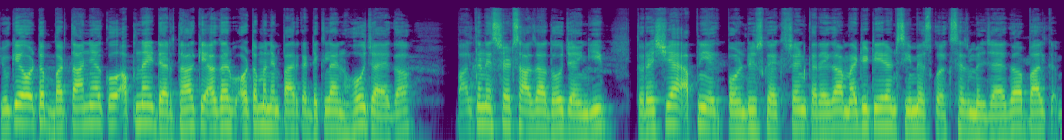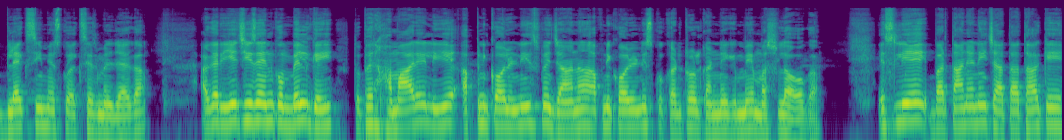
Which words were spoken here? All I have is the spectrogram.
क्योंकि बरतानिया को अपना ही डर था कि अगर ऑटोमन एम्पायर का डिक्लाइन हो जाएगा बाल्कन स्टेट्स आज़ाद हो जाएँगी तो रशिया अपनी बाउंड्रीज़ को एक्सटेंड करेगा मेडिटेरियन सी में उसको एक्सेस मिल जाएगा बाल्क ब्लैक सी में उसको एक्सेस मिल जाएगा। अगर ये चीज़ें इनको मिल गई तो फिर हमारे लिए अपनी कॉलोनीज़ में जाना, अपनी कॉलोनीज़ को कंट्रोल करने में मसला होगा। इसलिए बरतानिया नहीं चाहता था कि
